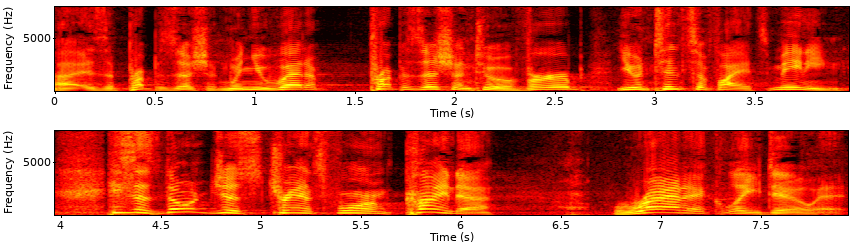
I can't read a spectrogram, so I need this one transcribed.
uh, is a preposition. When you add a preposition to a verb, you intensify its meaning. He says, don't just transform, kinda, radically do it.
